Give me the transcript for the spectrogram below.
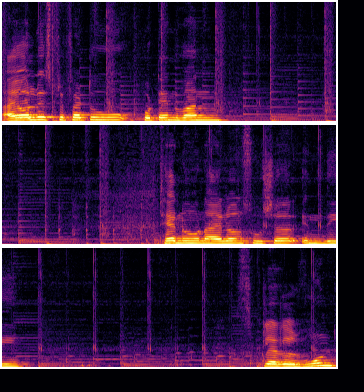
I always prefer to put in one 10 nylon suture in the scleral wound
